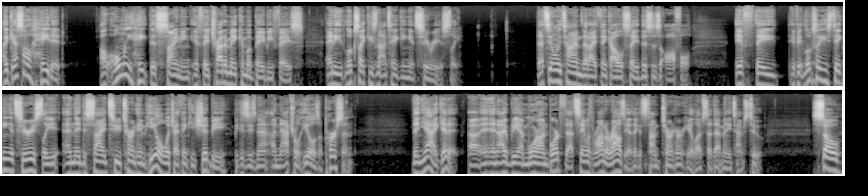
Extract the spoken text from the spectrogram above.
I guess I'll hate it. I'll only hate this signing if they try to make him a baby face, and he looks like he's not taking it seriously. That's the only time that I think I'll say this is awful. If they if it looks like he's taking it seriously and they decide to turn him heel, which I think he should be because he's not a natural heel as a person, then yeah, I get it, uh, and, and I'd be more on board for that. Same with Ronda Rousey. I think it's time to turn her heel. I've said that many times too. So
